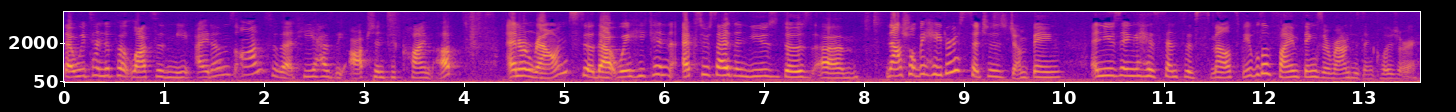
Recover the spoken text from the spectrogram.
that we tend to put lots of meat items on so that he has the option to climb up and around so that way he can exercise and use those um, natural behaviors such as jumping and using his sense of smell to be able to find things around his enclosure.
